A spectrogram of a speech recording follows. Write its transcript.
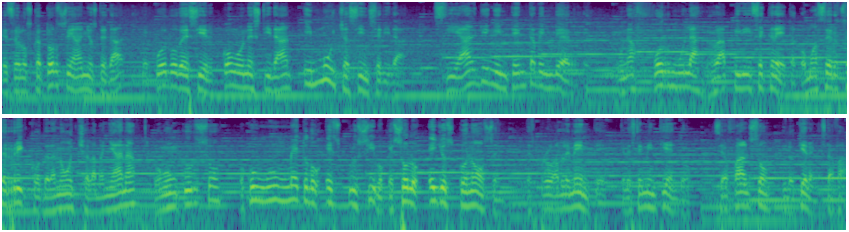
desde los 14 años de edad, le puedo decir con honestidad y mucha sinceridad, si alguien intenta venderle una fórmula rápida y secreta, como hacerse rico de la noche a la mañana con un curso o con un método exclusivo que solo ellos conocen, es probablemente que le estén mintiendo, sea falso y lo quieran estafar.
